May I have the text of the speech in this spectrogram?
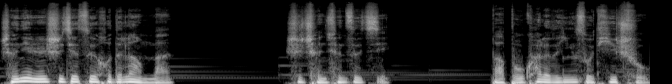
成年人世界最后的浪漫，是成全自己，把不快乐的因素剔除，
